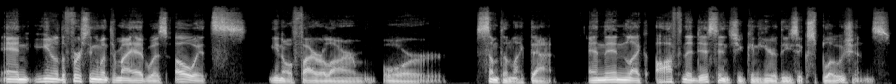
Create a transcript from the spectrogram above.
And, you know, the first thing that went through my head was, oh, it's, you know, a fire alarm or something like that. And then like off in the distance, you can hear these explosions.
